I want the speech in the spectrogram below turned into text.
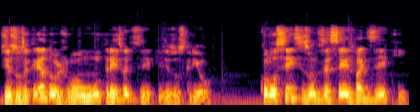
Jesus é criador. João 1, 3 vai dizer que Jesus criou. Colossenses 1,16 vai dizer que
